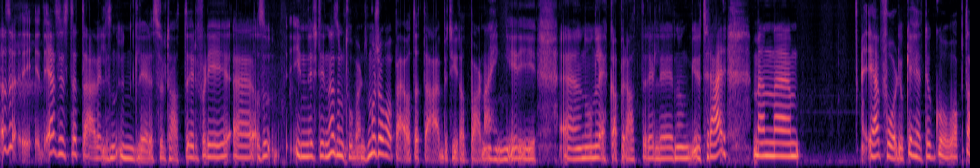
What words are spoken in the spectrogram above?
Altså, jeg syns dette er veldig sånn underlige resultater. fordi eh, altså, Innerst inne, som tobarnsmor, så håper jeg jo at dette betyr at barna henger i eh, noen lekeapparater eller noen trær. Men eh, jeg får det jo ikke helt til å gå opp da,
